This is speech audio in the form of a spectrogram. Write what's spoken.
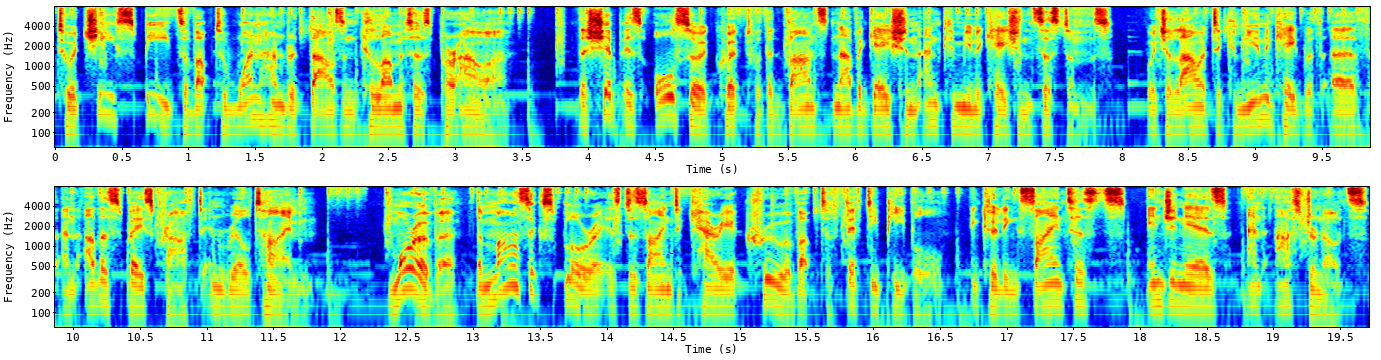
to achieve speeds of up to 100,000 kilometers per hour. The ship is also equipped with advanced navigation and communication systems, which allow it to communicate with Earth and other spacecraft in real time. Moreover, the Mars Explorer is designed to carry a crew of up to 50 people, including scientists, engineers, and astronauts.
